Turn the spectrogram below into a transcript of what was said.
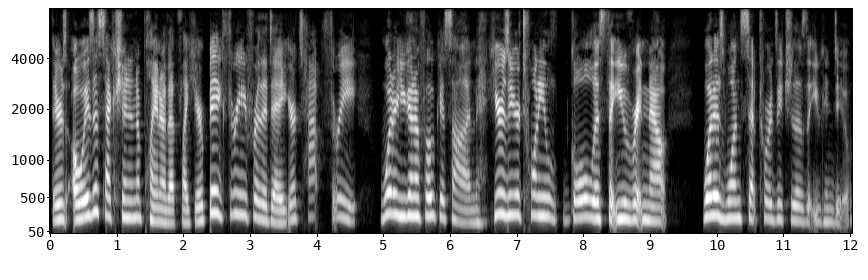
There's always a section in a planner that's like your big three for the day, your top three. What are you going to focus on? Here's your 20 goal list that you've written out. What is one step towards each of those that you can do?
